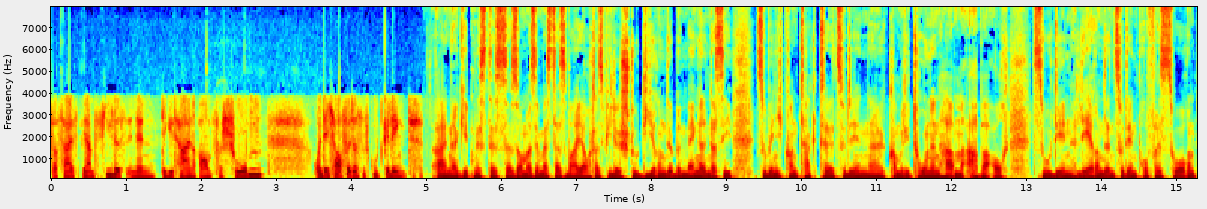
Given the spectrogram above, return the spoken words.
Das heißt, wir haben vieles in den digitalen Raum verschoben und ich hoffe, dass es gut gelingt. Ein Ergebnis des Sommersemesters war ja auch, dass viele Studierende bemängeln, dass sie zu wenig Kontakt zu den äh, Kommilitonen haben, aber auch zu den Lehrenden, zu den Professoren,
